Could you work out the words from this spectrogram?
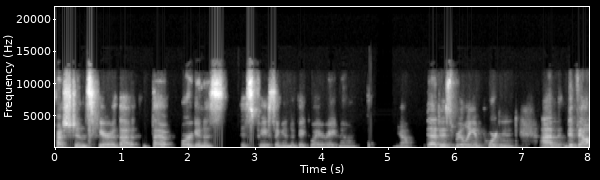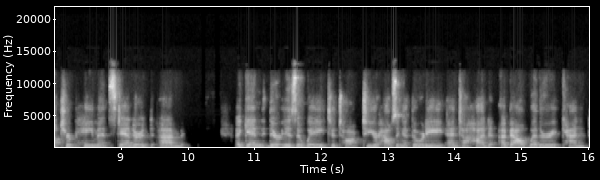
questions here that that Oregon is is facing in a big way right now. Yeah, that is really important. Um, the voucher payment standard, um, again, there is a way to talk to your housing authority and to HUD about whether it can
